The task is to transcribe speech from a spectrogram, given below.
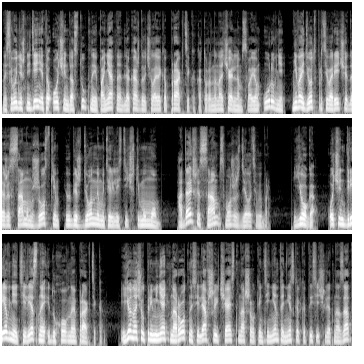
На сегодняшний день это очень доступная и понятная для каждого человека практика, которая на начальном своем уровне не войдет в противоречие даже с самым жестким и убежденным материалистическим умом. А дальше сам сможешь сделать выбор. Йога очень древняя телесная и духовная практика. Ее начал применять народ, населявший часть нашего континента несколько тысяч лет назад,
